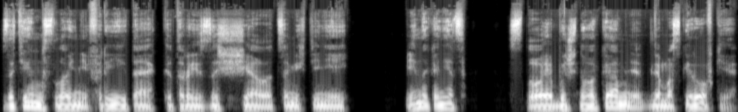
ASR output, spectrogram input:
затем слой нефрита, который защищал от самих теней, и, наконец, слой обычного камня для маскировки.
